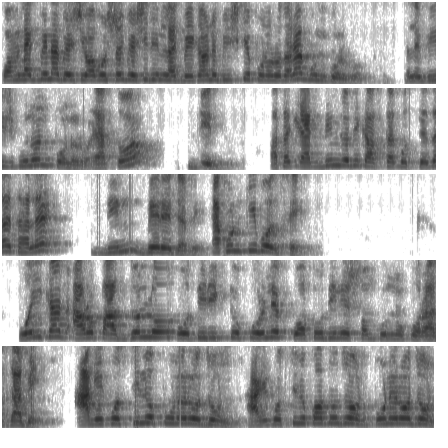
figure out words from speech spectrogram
কম লাগবে না বেশি? অবশ্যই বেশি দিন লাগবে, এই কারণে বিশকে পনেরো দ্বারা গুণ করব। তাহলে বিশ গুণন পনেরো, এত দিন। অর্থাৎ একদিন যদি কাজটা করতে যায়, তাহলে দিন বেড়ে যাবে। এখন কি বলছে? ওই কাজ আরও পাঁচজন লোক অতিরিক্ত করলে কত দিনে সম্পূর্ণ করা যাবে? আগে করছিল পনেরো জন। আগে করছিল কতজন পনেরো জন।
